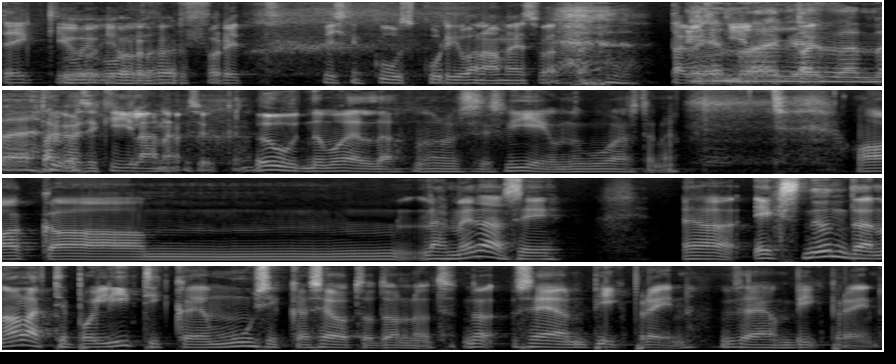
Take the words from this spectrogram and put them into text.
take you your word for it. viiskümmend kuus, kuri vanamees, vaata. tagasi kiilane, tagasi kiilane, siukene. õudne mõelda, ma olen siis viiekümne kuue aastane. aga mm, lähme edasi eks nõnda on alati poliitika ja muusika seotud olnud, no see on big brain, see on big brain.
